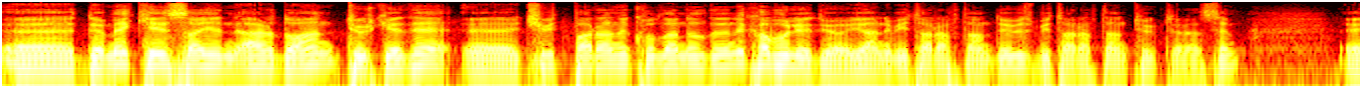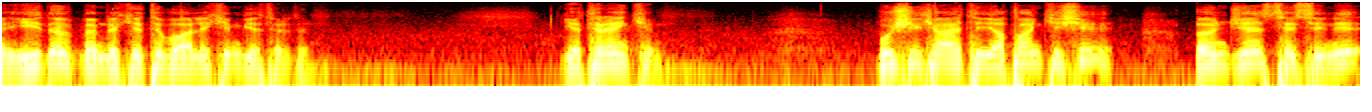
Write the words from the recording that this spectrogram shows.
Ee, demek ki Sayın Erdoğan Türkiye'de e, çivit paranın kullanıldığını kabul ediyor. Yani bir taraftan döviz bir taraftan Türk lirası. Ee, iyi de memleketi bu hale kim getirdi? Getiren kim? Bu şikayeti yapan kişi önce sesini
